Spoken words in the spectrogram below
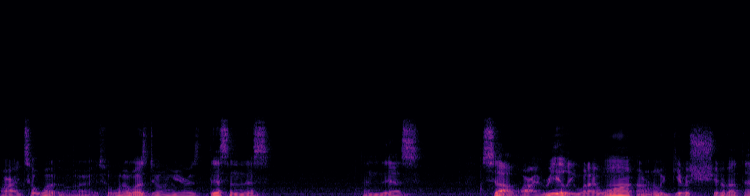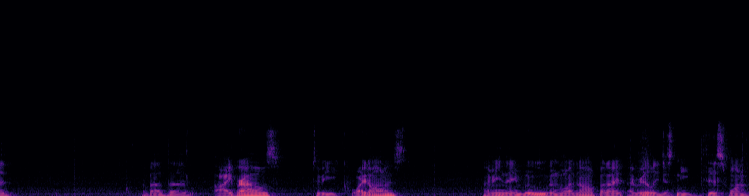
all right. So what? All right, so what I was doing here is this and this and this. So, all right. Really, what I want, I don't really give a shit about the about the eyebrows. To be quite honest, I mean they move and whatnot, but I I really just need this one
